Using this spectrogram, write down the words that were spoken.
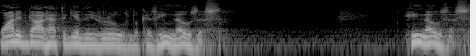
Why did God have to give these rules? Because He knows us. He knows us.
